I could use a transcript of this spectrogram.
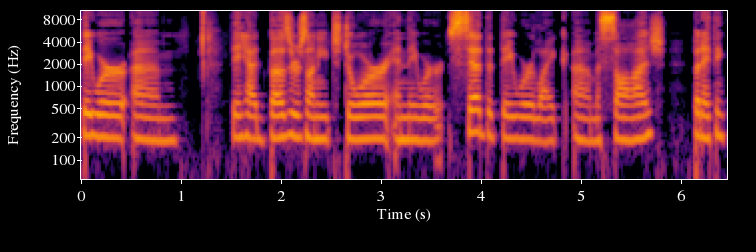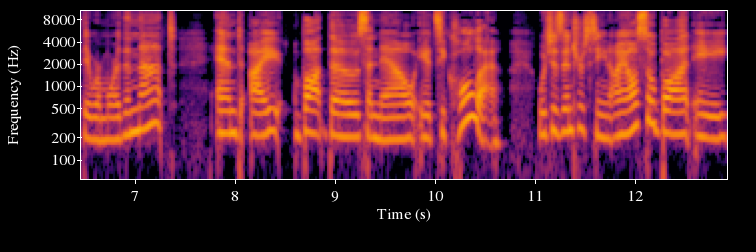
they were um, they had buzzers on each door, and they were said that they were like a massage, but I think they were more than that. And I bought those, and now it's Ecola, which is interesting. I also bought a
